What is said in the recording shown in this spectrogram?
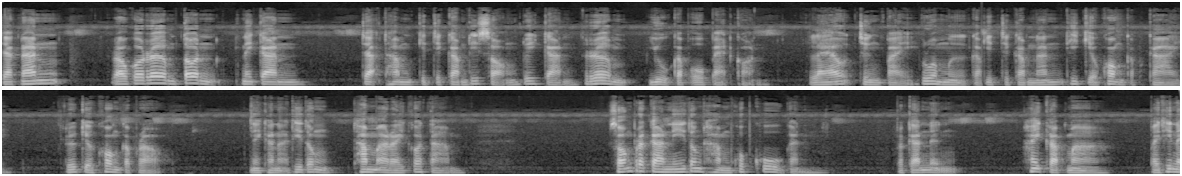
จากนั้นเราก็เริ่มต้นในการจะทำกิจกรรมที่2ด้วยการเริ่มอยู่กับ O8 ก่อน แล้วจึงไปร่วมมือกับกิจกรรมนั้นที่เกี่ยวข้องกับกาย หรือเกี่ยวข้องกับเรา ในขณะที่ต้องทำอะไรก็ตามสองประการนี้ต้องทำควบคู่กัน ประการหนึ่งให้กลับมาไปที่ไหน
